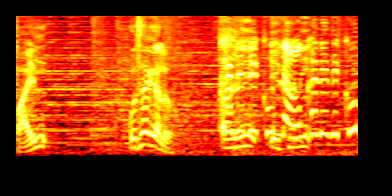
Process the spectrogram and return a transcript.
ফাইল কোথায় গেল? আরে, দেখুন না এখানে- ওখানে দেখুন।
